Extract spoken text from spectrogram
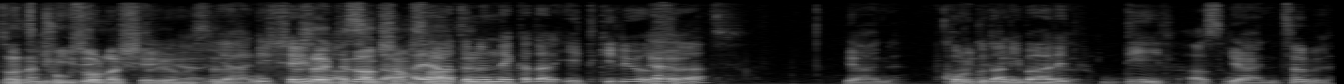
Zaten çok bir zorlaştırıyor şey mesela. Yani şey Özellikle de aslında akşam hayatını ne kadar etkiliyorsa Evet. Yani korkudan ibaret değil aslında. Yani tabii.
